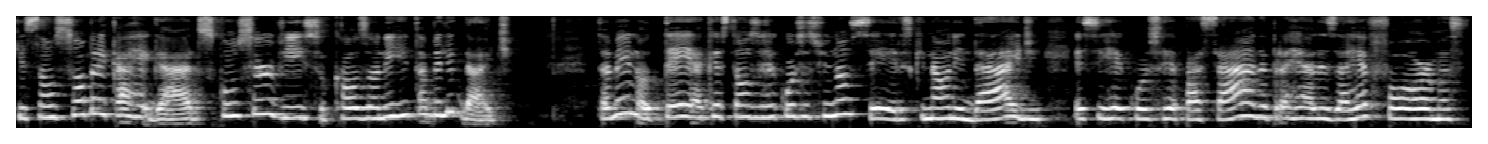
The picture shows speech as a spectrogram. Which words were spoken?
que são sobrecarregados com o serviço, causando irritabilidade. Também notei a questão dos recursos financeiros, que na unidade esse recurso repassado é para realizar reformas,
